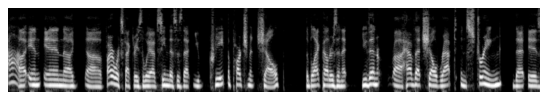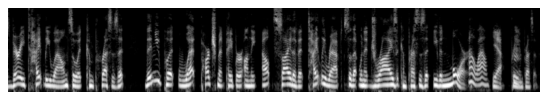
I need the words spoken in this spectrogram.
Ah. Uh, in in uh, uh, fireworks factories, the way I've seen this is that you create the parchment shell, the black powder's in it. You then uh, have that shell wrapped in string that is very tightly wound, so it compresses it. Then you put wet parchment paper on the outside of it, tightly wrapped, so that when it dries, it compresses it even more. Oh, wow. Yeah, pretty impressive.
